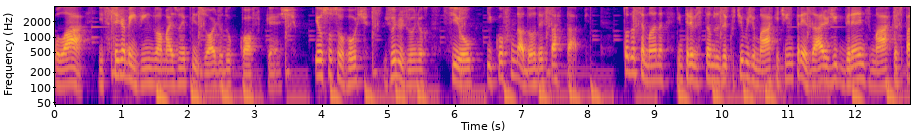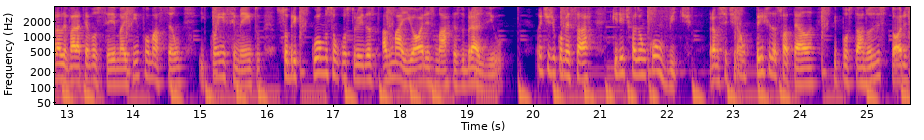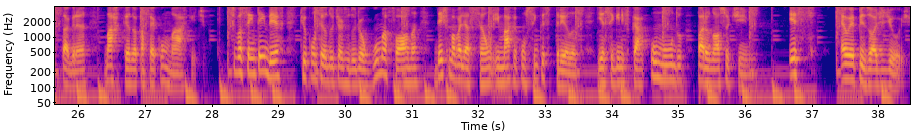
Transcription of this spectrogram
Olá e seja bem-vindo a mais um episódio do CoffeeCast. Eu sou seu host, Júlio Júnior, CEO e cofundador da startup. Toda semana entrevistamos executivos de marketing e empresários de grandes marcas para levar até você mais informação e conhecimento sobre como são construídas as maiores marcas do Brasil. Antes de começar, queria te fazer um convite para você tirar um print da sua tela e postar nos stories do Instagram marcando a Café com Marketing. Se você entender que o conteúdo te ajudou de alguma forma, deixe uma avaliação e marca com 5 estrelas. Ia significar um mundo para o nosso time. Esse é o episódio de hoje.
